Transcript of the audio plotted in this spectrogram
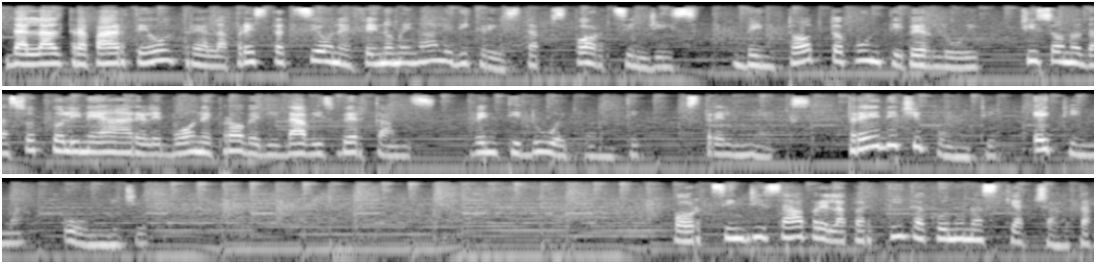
Dall'altra parte oltre alla prestazione fenomenale di Kristaps Porzingis, 28 punti per lui, ci sono da sottolineare le buone prove di Davis Bertans, 22 punti, Strelnieks, 13 punti, e Tim, 11. Porzingis apre la partita con una schiacciata,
